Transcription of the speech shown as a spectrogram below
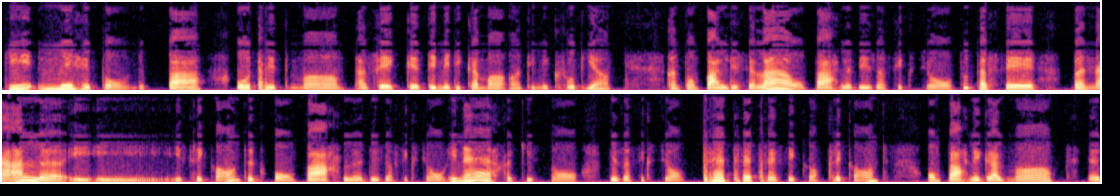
qui ne répondent pas au traitement avec des médicaments antimicrobiens. Quand on parle de cela, on parle des infections tout à fait banales et, fréquentes. On parle des infections urinaires qui sont des infections très, très, très fréquentes. On parle également, euh,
